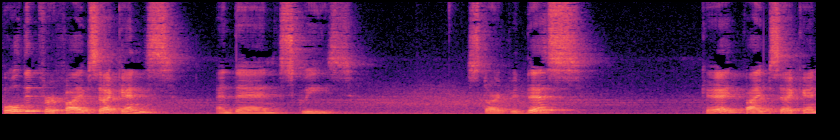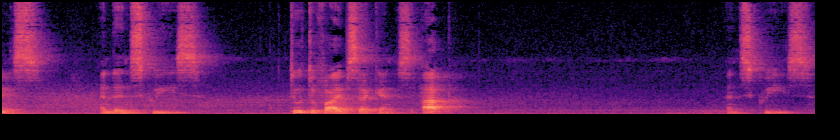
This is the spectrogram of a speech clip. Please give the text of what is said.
Hold it for 5 seconds and then squeeze. Start with this. Okay, 5 seconds and then squeeze. 2 to 5 seconds. Up and squeeze.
